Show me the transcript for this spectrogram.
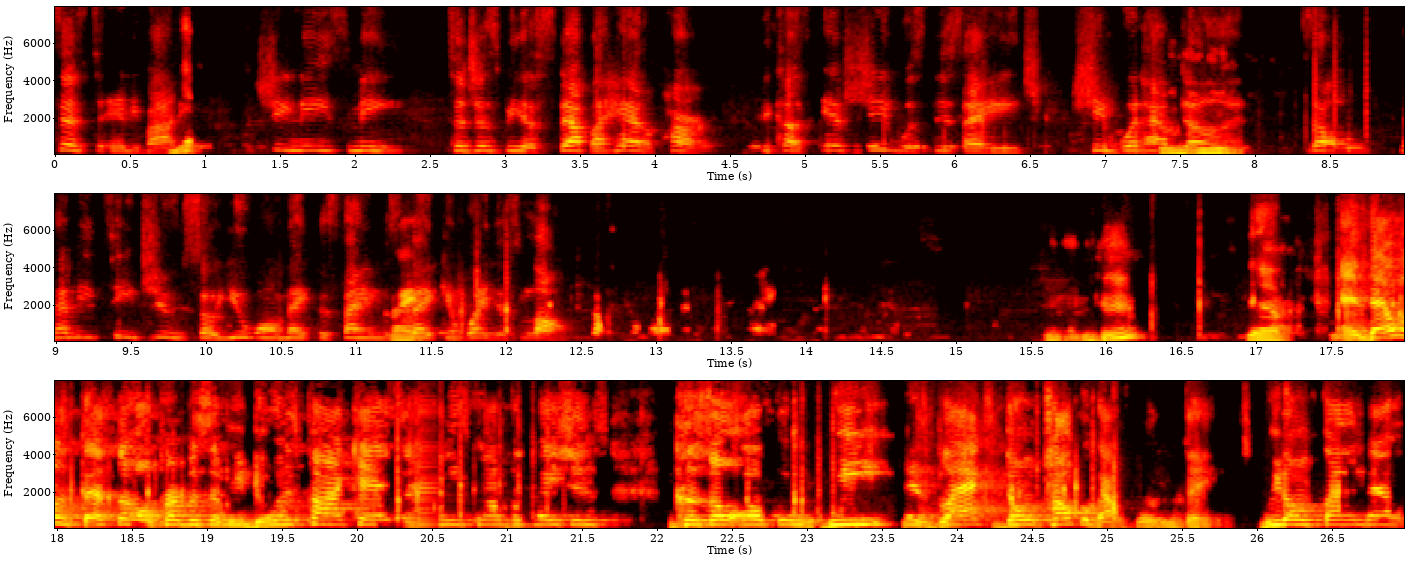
sense to anybody, but she needs me to just be a step ahead of her because if she was this age, she would have mm-hmm. done. So let me teach you so you won't make the same mistake right. and wait as long. Mm-hmm. Yeah. And that was that's the whole purpose of me doing this podcast and having these conversations because so often we as blacks don't talk about certain things. We don't find out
